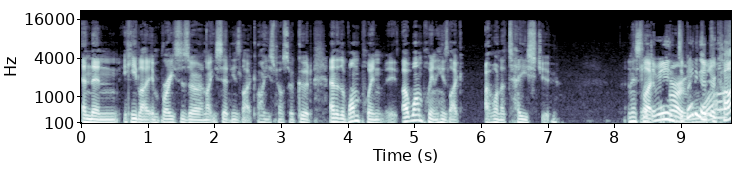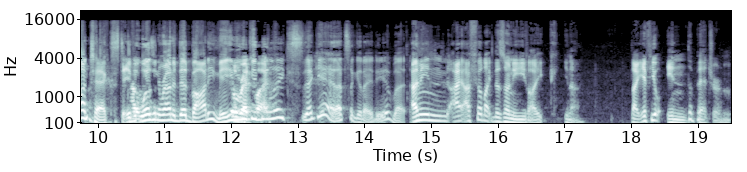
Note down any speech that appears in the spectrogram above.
and then he like embraces her, and like you said, he's like, "Oh, you smell so good." And at the one point, at one point, he's like, "I want to taste you," and it's Well, like, I mean, bro, depending on your context, if it wasn't around a dead body, maybe Still you could flag. be like, like, yeah, that's a good idea. But I mean, I, I feel like there's only like you know, like if you're in the bedroom,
